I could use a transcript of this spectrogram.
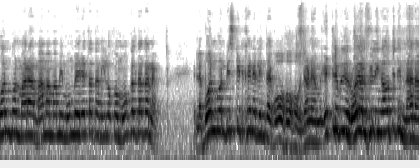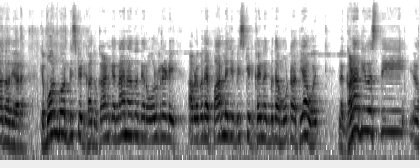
બોન બોન મારા મામા મામી મુંબઈ રહેતા હતા ને એ લોકો મોકલતા હતા ને. એટલે બોન બોન બિસ્કિટ ખાઈને લઈને થાય ઓહો હો, જાણે આમ એટલી બધી રોયલ ફિલિંગ આવતી હતી નાના હતા ત્યારે કે બોન બોન બિસ્કિટ ખાધું. કારણ કે નાના હતા ત્યારે ઓલરેડી આપણે બધા પાર્લેજી બિસ્કિટ ખાઈને જ બધા મોટા થયા હોય. એટલે ઘણા દિવસથી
